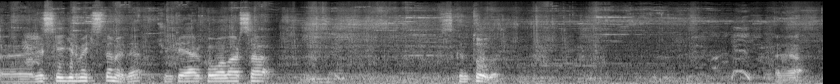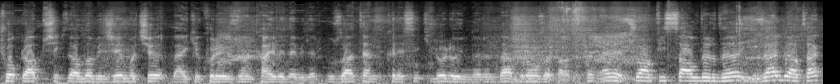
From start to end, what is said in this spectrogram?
e, riske girmek istemedi. Çünkü eğer kovalarsa sıkıntı olur. E, çok rahat bir şekilde alabileceği maçı belki kule yüzünden kaybedebilir. Bu zaten klasik LoL oyunlarında bronz hatasıdır. Evet şu an Fizz saldırdı. Güzel bir atak.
